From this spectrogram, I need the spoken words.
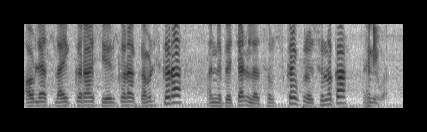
आवडल्यास लाईक करा शेअर करा कमेंट्स करा. आणि आपल्या चॅनलला सबस्क्राईब करू नका. धन्यवाद.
